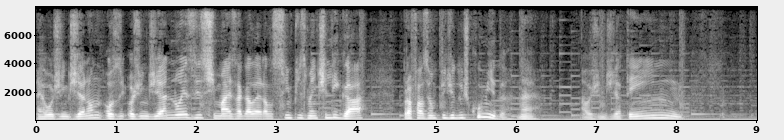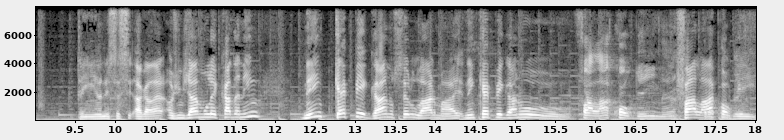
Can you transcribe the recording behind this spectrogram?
É, hoje, em dia não, hoje, hoje em dia não existe mais a galera simplesmente ligar para fazer um pedido de comida, né? Hoje em dia tem tem a necessidade, a galera, hoje em dia a molecada nem nem quer pegar no celular mais, nem quer pegar no falar com alguém, né? Falar com poder... alguém,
